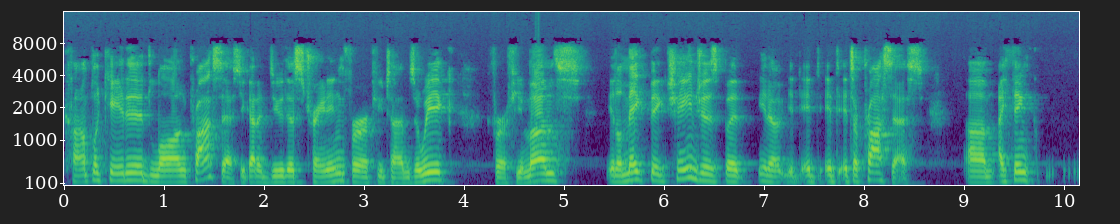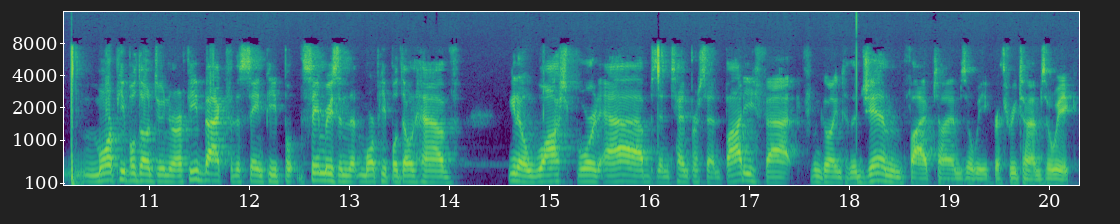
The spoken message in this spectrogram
complicated, long process. You got to do this training for a few times a week, for a few months. It'll make big changes, but you know, it, it, it it's a process. Um, I think more people don't do neurofeedback for the same people, the same reason that more people don't have, you know, washboard abs and 10% body fat from going to the gym five times a week or three times a week.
